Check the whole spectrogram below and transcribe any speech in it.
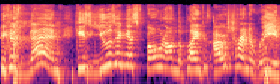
Because then he's using his phone on the plane. Because I was trying to read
